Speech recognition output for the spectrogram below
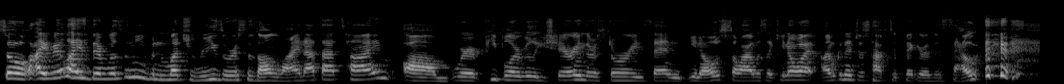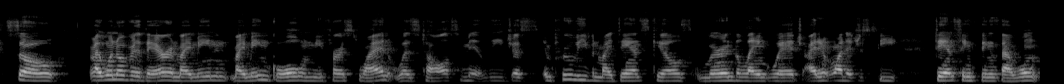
So I realized there wasn't even much resources online at that time um, where people are really sharing their stories. And, you know, so I was like, you know what? I'm going to just have to figure this out. so I went over there and my main my main goal when we first went was to ultimately just improve even my dance skills, learn the language. I didn't want to just be dancing things that won't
